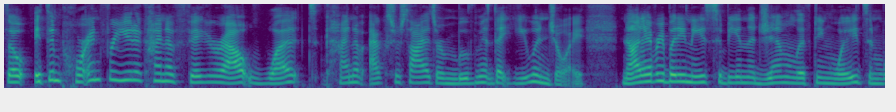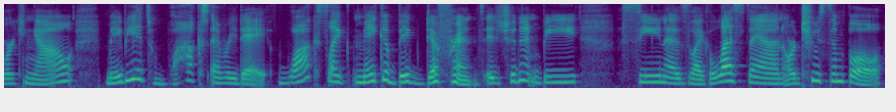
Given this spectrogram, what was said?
So it's important for you to kind of figure out what kind of exercise or movement that you enjoy. Not everybody needs to be in the gym lifting weights and working out. Maybe it's walks every day. Walks like make a big difference. It shouldn't be seen as like less than or too simple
